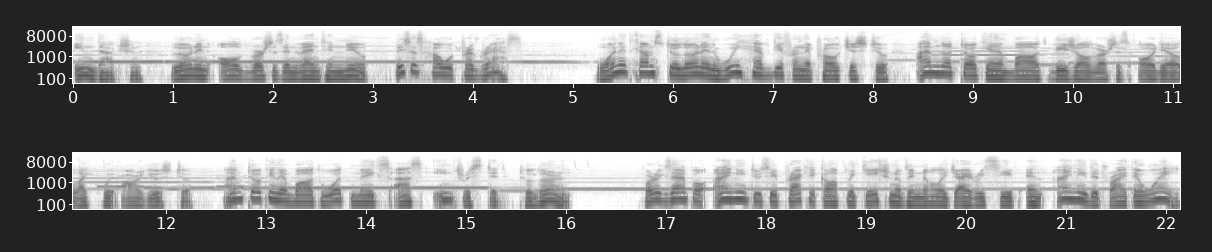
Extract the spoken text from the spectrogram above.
induction, learning old versus inventing new. This is how we progress. When it comes to learning, we have different approaches too. I'm not talking about visual versus audio like we are used to. I'm talking about what makes us interested to learn. For example, I need to see practical application of the knowledge I receive and I need it right away.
